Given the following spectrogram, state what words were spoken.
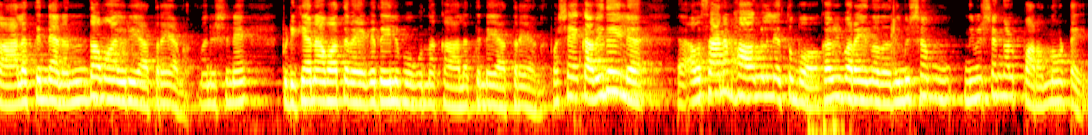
കാലത്തിന്റെ അനന്തമായൊരു യാത്രയാണ്. മനുഷ്യനെ പിടിക്കാനാവാത്ത വേഗതയിൽ പോകുന്ന കാലത്തിന്റെ യാത്രയാണ്. പക്ഷേ കവിതയിൽ അവസാന ഭാഗങ്ങളിൽ എത്തുമ്പോൾ കവി പറയുന്നത് നിമിഷം നിമിഷങ്ങൾ പറന്നോട്ടെ.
